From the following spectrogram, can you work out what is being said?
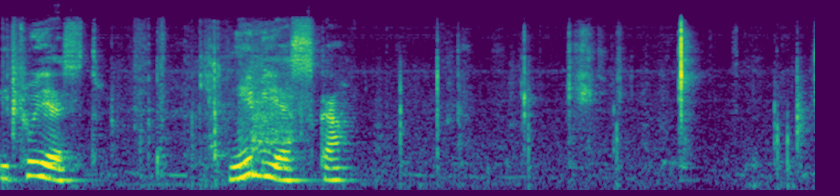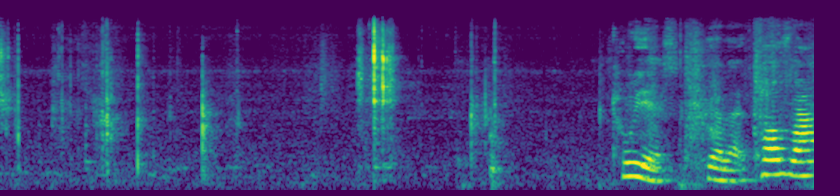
I tu jest niebieska. Tu jest fioletowa.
